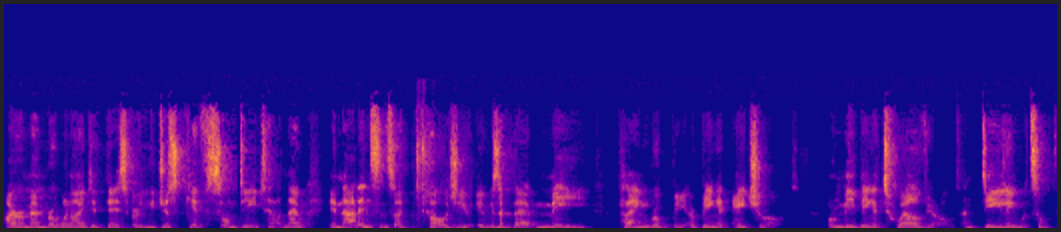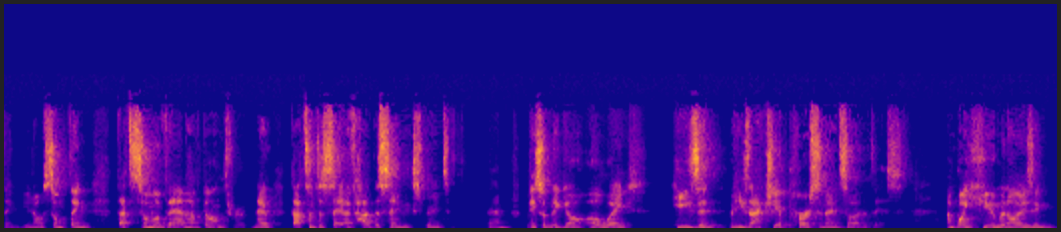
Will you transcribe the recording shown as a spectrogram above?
I remember when I did this, or you just give some detail. Now, in that instance, I told you it was about me playing rugby or being an eight year old or me being a 12 year old and dealing with something, you know, something that some of them have gone through. Now, that's not to say I've had the same experience with them. They suddenly go, oh, wait, he's, a, he's actually a person outside of this. And by humanizing,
